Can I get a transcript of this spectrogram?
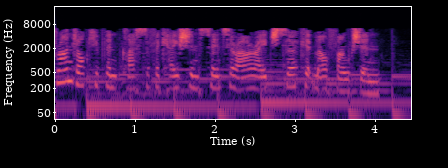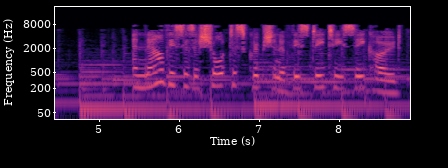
Front occupant classification sensor RH circuit malfunction. And now this is a short description of this DTC code.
